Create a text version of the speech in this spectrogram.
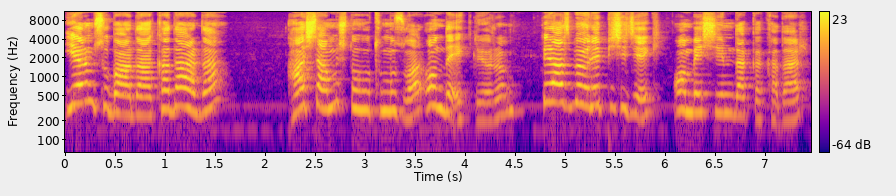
Yarım su bardağı kadar da haşlanmış nohutumuz var. Onu da ekliyorum. Biraz böyle pişecek. 15-20 dakika kadar.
